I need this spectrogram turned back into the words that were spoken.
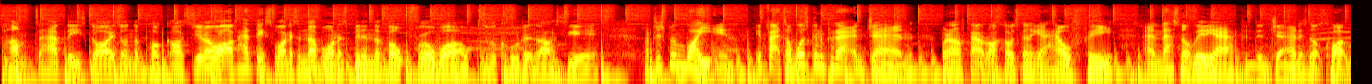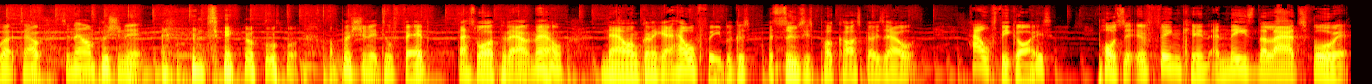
Pumped to have these guys on the podcast. You know what? I've had this one. It's another one that's been in the vault for a while because I recorded it last year. I've just been waiting. In fact, I was going to put it out in Jan when I felt like I was going to get healthy, and that's not really happened in Jan. It's not quite worked out. So now I'm pushing it until I'm pushing it till Feb. That's why I put it out now. Now I'm going to get healthy because as soon as this podcast goes out, healthy guys, positive thinking, and these are the lads for it.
